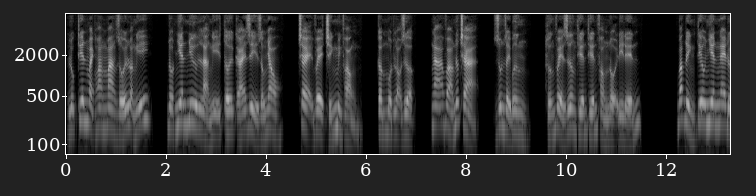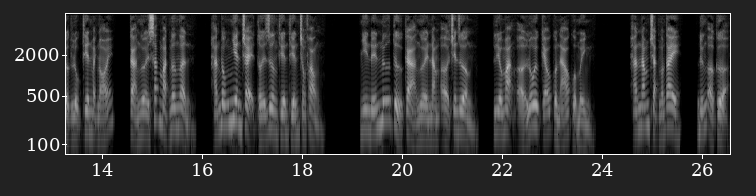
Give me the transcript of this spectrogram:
Lục Thiên Mạch hoang mang rối loạn nghĩ, đột nhiên như là nghĩ tới cái gì giống nhau, chạy về chính mình phòng, cầm một lọ dược, ngã vào nước trà, run rẩy bưng, hướng về Dương Thiên Thiến phòng nội đi đến. Bắc Đình tiêu nhiên nghe được Lục Thiên Mạch nói, cả người sắc mặt ngơ ngẩn, hắn bỗng nhiên chạy tới Dương Thiên Thiến trong phòng. Nhìn đến nữ tử cả người nằm ở trên giường, liều mạng ở lôi kéo quần áo của mình. Hắn nắm chặt ngón tay, đứng ở cửa.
